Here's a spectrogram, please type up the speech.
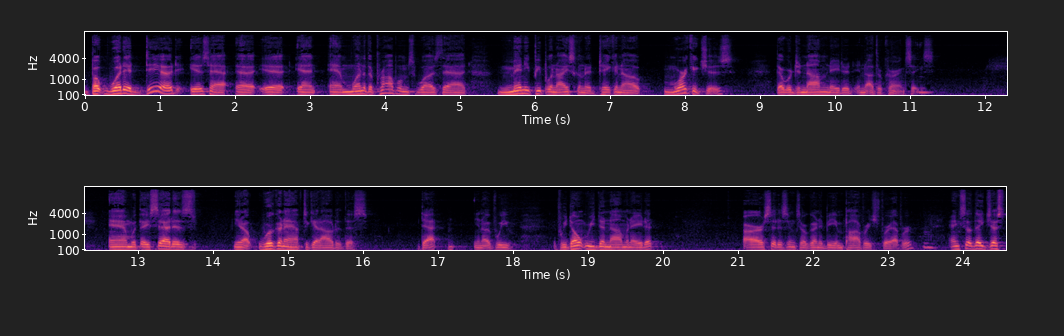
But what it did is that uh, it, and, and one of the problems was that many people in Iceland had taken out mortgages that were denominated in other currencies. And what they said is you know, we're going to have to get out of this debt. You know, if we if we don't redenominate it, our citizens are going to be impoverished forever. Mm-hmm. And so they just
